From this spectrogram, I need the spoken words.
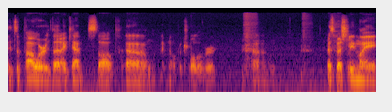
it's a power that I can't stop. Um, I have no control over. Um, especially in my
